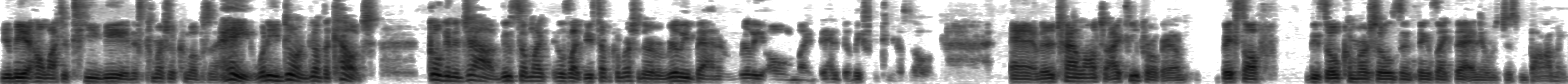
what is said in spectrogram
you'd be at home watching TV and this commercial come up and say, "Hey, what are you doing? Get off the couch, go get a job, do something like." It was like these type of commercials. They were really bad and really old, like they had to be at least fifteen years old, and they're trying to launch an IT program based off these old commercials and things like that, and it was just bombing.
